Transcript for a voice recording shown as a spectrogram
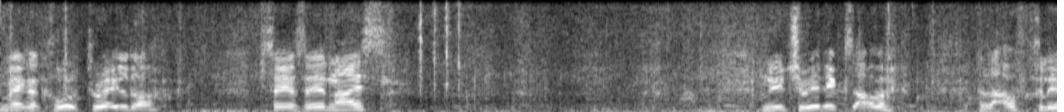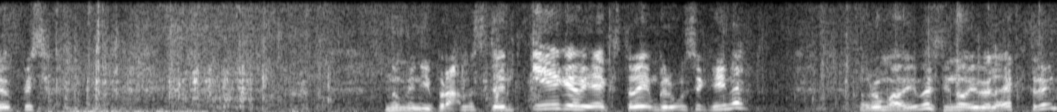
Mega cool Trail da. Sehr, sehr nice. Nichts Schwieriges, aber lauf ein etwas. Nur meine Bremsen irgendwie extrem grusig hin. Warum auch immer, sind noch überlegt drin.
